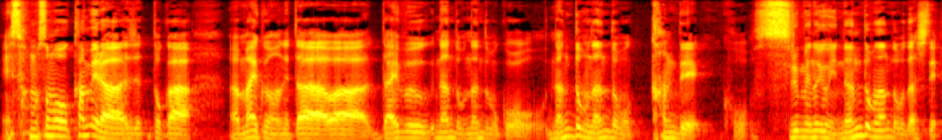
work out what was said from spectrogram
えそもそもカメラとかマイクのネタはだいぶ何度も何度もこう、何度も何度も噛んで、こう、スルメのように何度も何度も出して、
